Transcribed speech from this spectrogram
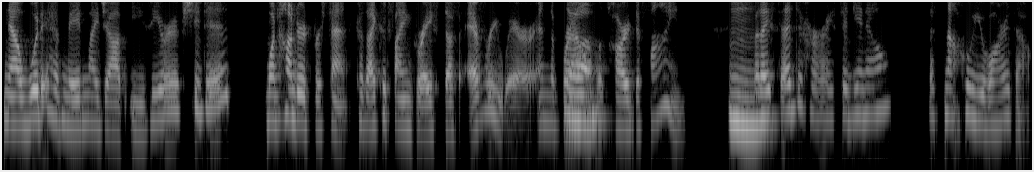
Now, would it have made my job easier if she did? 100% because I could find gray stuff everywhere and the brown yeah. was hard to find. Mm. But I said to her, I said, you know, that's not who you are though.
